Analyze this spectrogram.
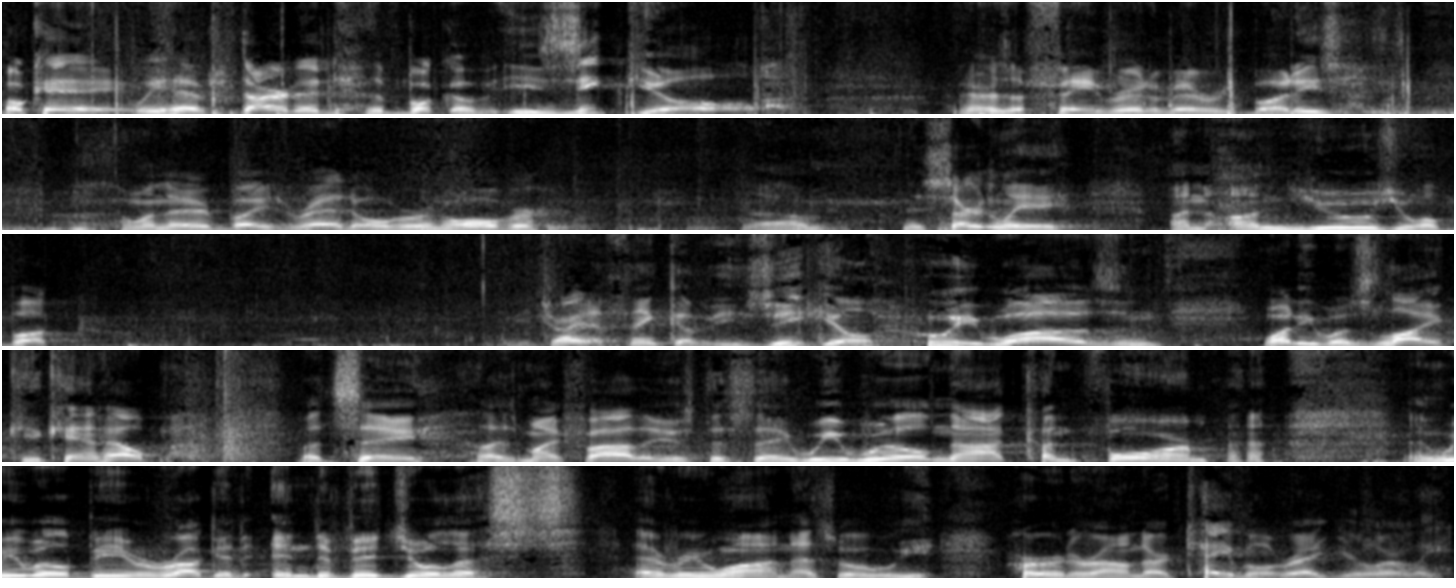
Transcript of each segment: Okay, we have started the book of Ezekiel. There's a favorite of everybody's, the one that everybody's read over and over. Um, it's certainly an unusual book. If you try to think of Ezekiel, who he was and what he was like, you can't help but say, as my father used to say, we will not conform. and we will be rugged individualists, everyone. That's what we heard around our table regularly.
